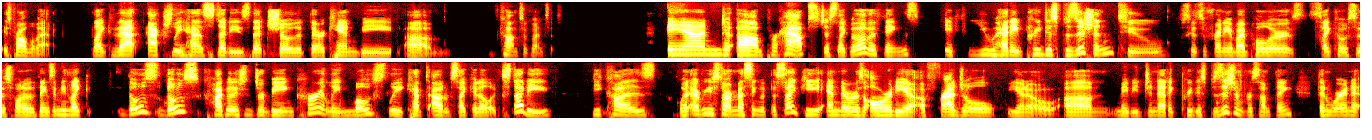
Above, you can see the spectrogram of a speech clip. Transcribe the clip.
is problematic. Like that actually has studies that show that there can be um, consequences. And um, perhaps, just like with other things, if you had a predisposition to schizophrenia, bipolar, psychosis, one of the things, I mean, like those those populations are being currently mostly kept out of psychedelic study because whenever you start messing with the psyche and there was already a, a fragile, you know, um, maybe genetic predisposition for something, then we're in a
